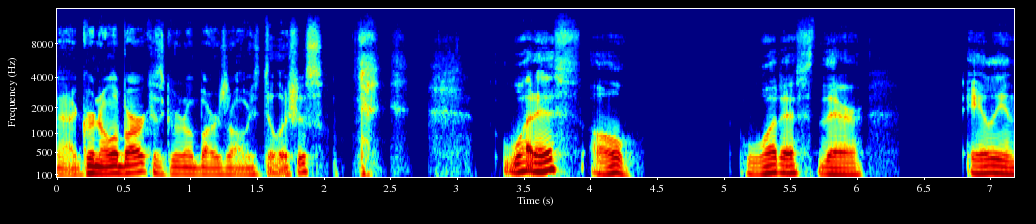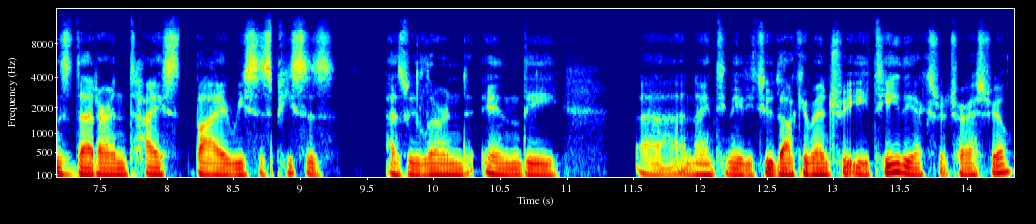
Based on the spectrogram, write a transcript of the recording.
Uh, granola bar because granola bars are always delicious. What if? Oh, what if they're aliens that are enticed by Reese's Pieces, as we learned in the uh, 1982 documentary E.T., the extraterrestrial?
